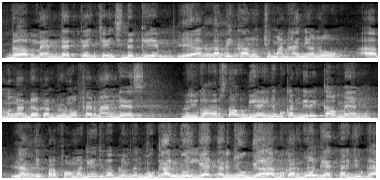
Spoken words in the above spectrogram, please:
the man that can change the game. Iya. Tapi kalau cuman hanya lu uh, mengandalkan Bruno Fernandes, lu juga harus tahu dia ini bukan miracle man. Iya, Nanti iya. performa dia juga belum tentu Bukan begini. goal getter juga. Iya, bukan goal getter juga.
